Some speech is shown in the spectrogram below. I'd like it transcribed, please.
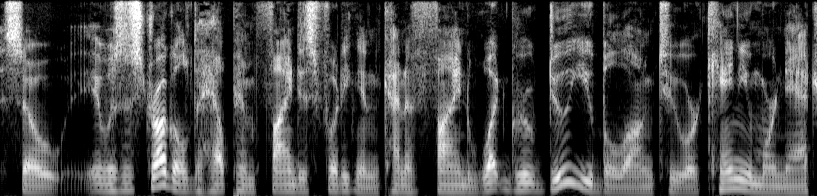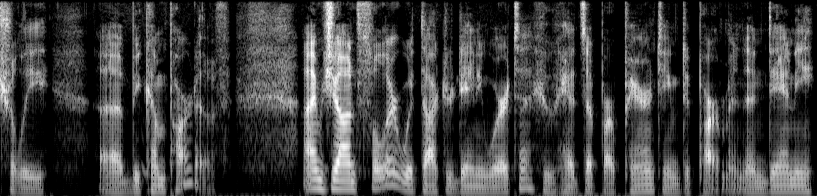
so it was a struggle to help him find his footing and kind of find what group do you belong to or can you more naturally uh, become part of. I'm John Fuller with Dr. Danny Huerta, who heads up our parenting department. And Danny,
